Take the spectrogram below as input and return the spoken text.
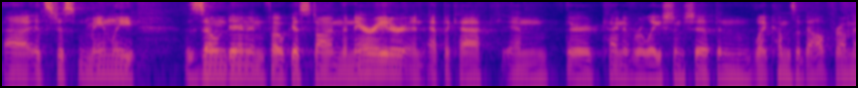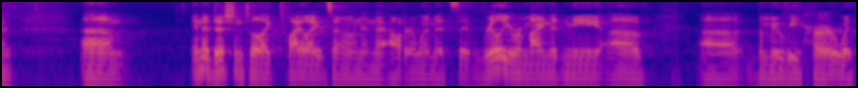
Uh, it's just mainly zoned in and focused on the narrator and Epicac and their kind of relationship and what comes about from it. Um, in addition to like Twilight Zone and The Outer Limits, it really reminded me of uh, the movie Her with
